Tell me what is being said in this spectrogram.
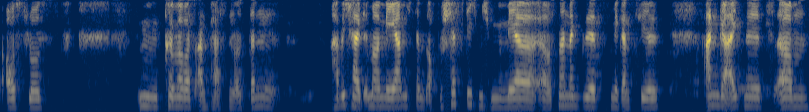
Ausfluss, ähm, können wir was anpassen? Und dann habe ich halt immer mehr mich damit auch beschäftigt, mich mehr auseinandergesetzt, mir ganz viel angeeignet. Ähm,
